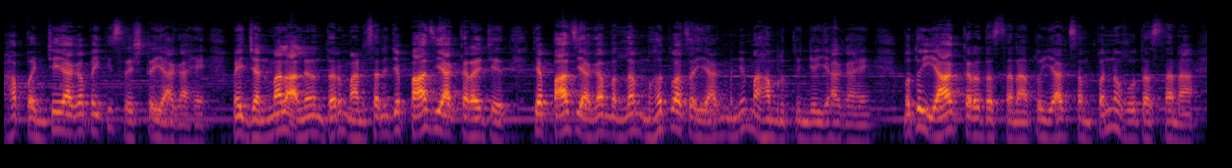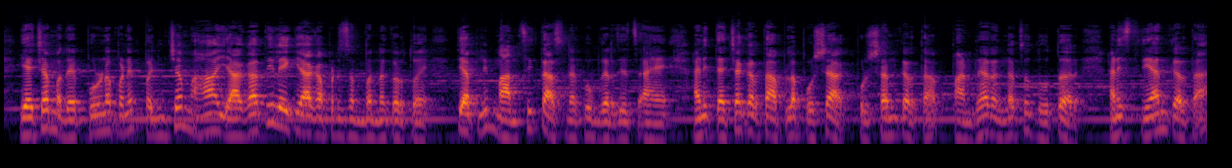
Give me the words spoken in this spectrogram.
हा पंचयागापैकी श्रेष्ठ याग आहे. म्हणजे जन्माला आल्यानंतर माणसाने जे पाच याग करायचे आहेत त्या पाच यागामधला महत्त्वाचा याग म्हणजे महामृत्युंजय याग आहे. मग तो याग करत असताना तो याग संपन्न होत असताना याच्यामध्ये पूर्णपणे पंचमहायागातील एक याग आपण संपन्न करतोय. ती आपली मानसिकता असणं खूप गरजेचं आहे. आणि त्याच्याकरता आपला पोशाख पुरुषांकरता पांढऱ्या रंगाचं धोतर आणि स्त्रियांकरता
